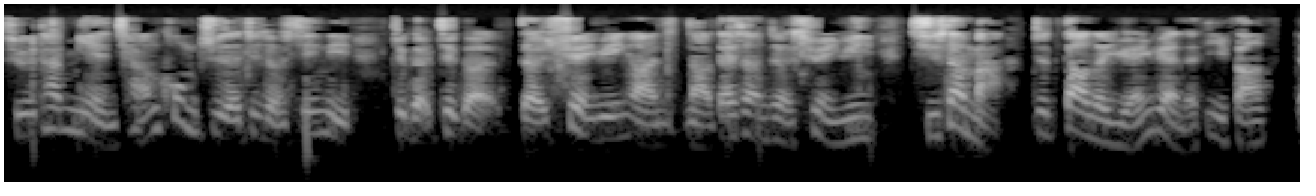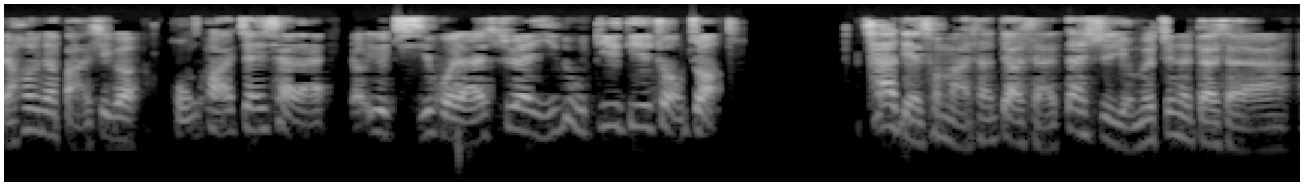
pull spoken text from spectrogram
所以他勉强控制了这种心理，这个这个的眩晕啊，脑袋上这种眩晕，骑上马就到了远远的地方，然后呢，把这个红花摘下来，然后又骑回来。虽然一路跌跌撞撞，差点从马上掉下来，但是有没有真的掉下来啊？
